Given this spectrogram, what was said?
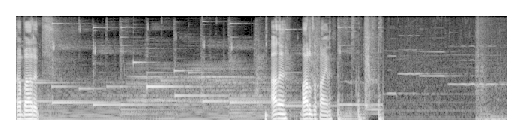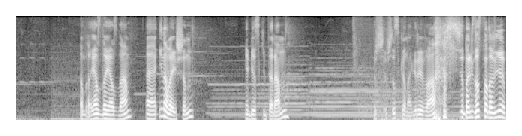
Gabaret. Ale bardzo fajny. Dobra, jazda, jazda. E, innovation. Niebieski teran. Już się wszystko nagrywa. Aż się tak zastanowiłem,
